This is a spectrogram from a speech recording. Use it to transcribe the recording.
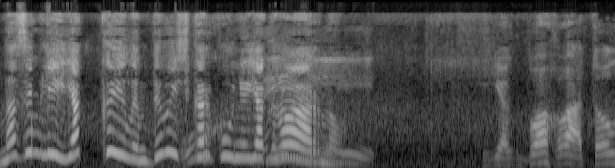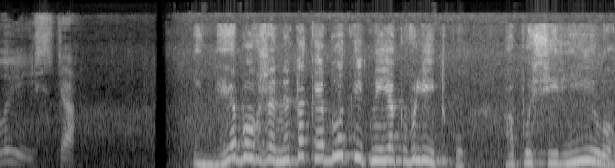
на землі, як килим. Дивись, Каркуню, як Ти, гарно. Як багато листя. І небо вже не таке блакитне, як влітку, а посіріло,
